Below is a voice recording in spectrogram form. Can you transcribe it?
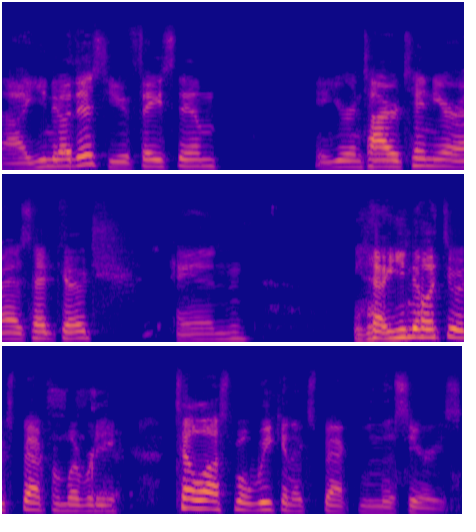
Uh, you know this. You face them your entire tenure as head coach, and you know you know what to expect from Liberty. Tell us what we can expect in this series.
